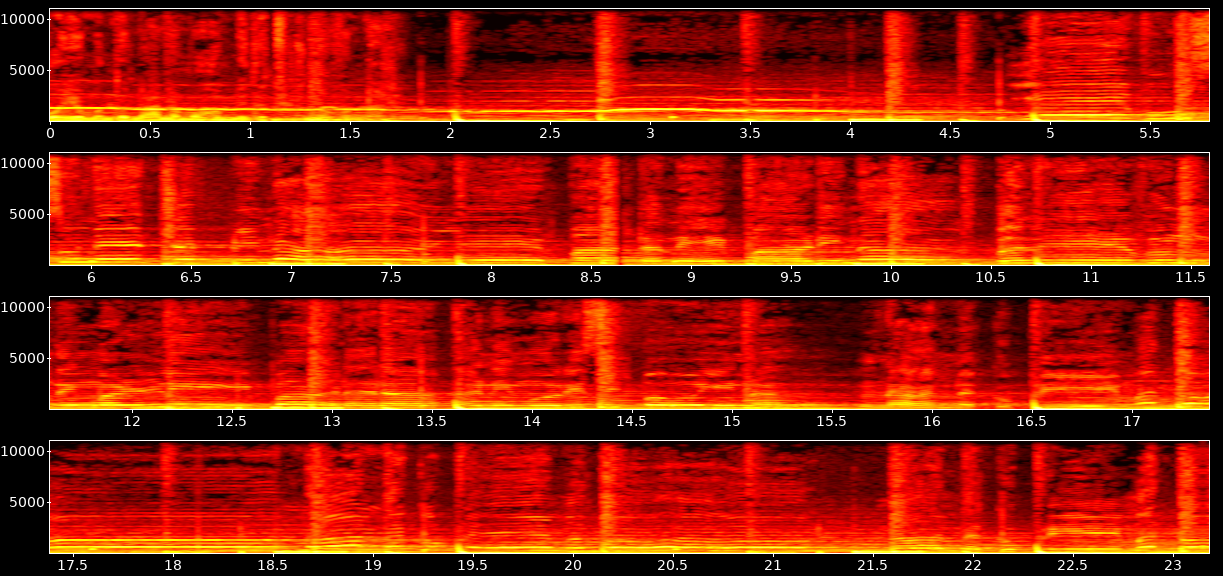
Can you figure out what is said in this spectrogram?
పోయే ముందు నాన్న మొహం మీద చిరునవ్వు ఉండాలి. ఏ ఊసునే చెప్పినా ఏ పాటనే పాడినా భలే ఉంది మళ్ళీ పాడరా అని మురిసిపోయిన నాన్నకు ప్రేమతో నాన్నకు ప్రేమతో నాన్నకు ప్రేమతో.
